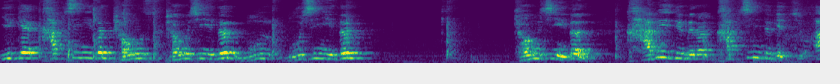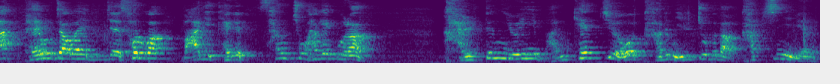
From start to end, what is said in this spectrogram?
이게 갑신이든 병, 병신이든 무, 무신이든 경신이든 갑이 되면은 갑신이 되겠죠. 아 배우자와의 문제 서로가 많이 대립 상충하겠구나. 갈등 요인이 많겠죠. 다른 일주보다 갑신이면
